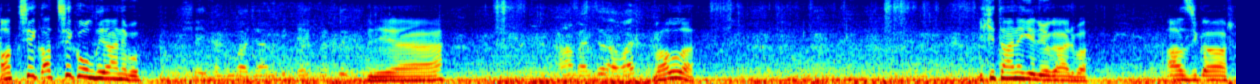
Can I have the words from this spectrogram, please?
At çek at çek oldu yani bu. Şeytanın bacağını bir kere kırdık. Ya. Ha bende de var. Vallahi. İki tane geliyor galiba. Azıcık ağır.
